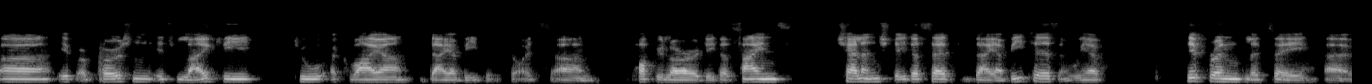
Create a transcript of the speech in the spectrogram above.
uh, if a person is likely to acquire diabetes. So it's um, popular data science challenge data set, diabetes, and we have different, let's say, uh,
